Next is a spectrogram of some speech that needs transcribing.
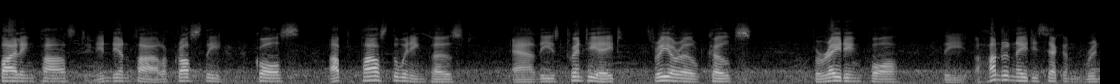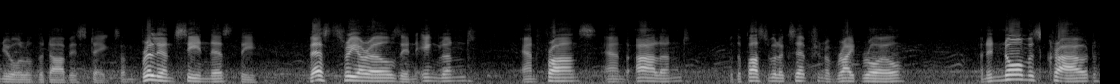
filing past in Indian file across the course, up past the winning post. And these 28 three-year-old colts parading for the 182nd renewal of the Derby Stakes. A brilliant scene this, the best three-year-olds in England and France and Ireland, with the possible exception of Right Royal. An enormous crowd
